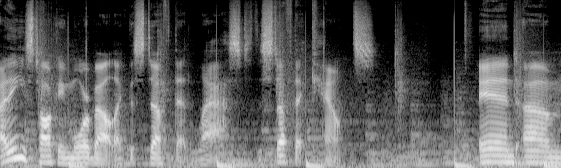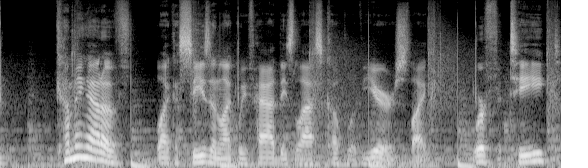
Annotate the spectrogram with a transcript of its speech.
I think he's talking more about like the stuff that lasts, the stuff that counts. And um coming out of like a season like we've had these last couple of years, like we're fatigued.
